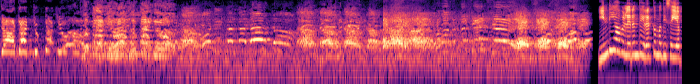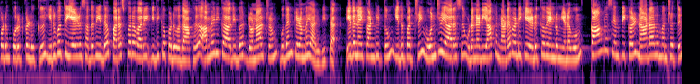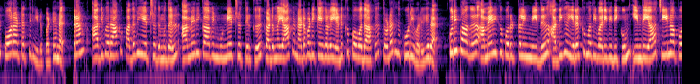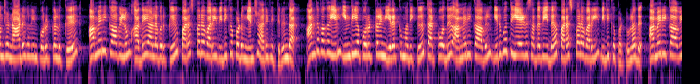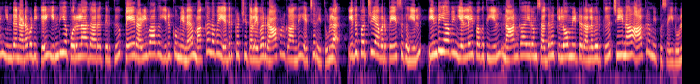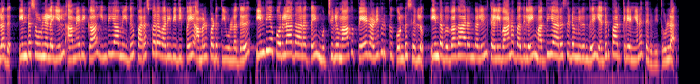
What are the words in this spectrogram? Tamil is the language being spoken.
उत्तराखंड झुकता क्यों हो मोदी இந்தியாவிலிருந்து இறக்குமதி செய்யப்படும் பொருட்களுக்கு இருபத்தி ஏழு சதவீத பரஸ்பர வரி விதிக்கப்படுவதாக அமெரிக்க அதிபர் டொனால்ட் ட்ரம்ப் புதன்கிழமை அறிவித்தார். இதனை கண்டித்தும் இது பற்றி ஒன்றிய அரசு உடனடியாக நடவடிக்கை எடுக்க வேண்டும் எனவும் காங்கிரஸ் எம்பிக்கள் நாடாளுமன்றத்தில் போராட்டத்தில் ஈடுபட்டனர். ட்ரம்ப் அதிபராக பதவியேற்றது முதல் அமெரிக்காவின் முன்னேற்றத்திற்கு கடுமையாக நடவடிக்கைகளை எடுக்கப் போவதாக தொடர்ந்து கூறி வருகிறார். குறிப்பாக அமெரிக்க பொருட்களின் மீது அதிக இறக்குமதி வரி விதிக்கும் இந்தியா சீனா போன்ற நாடுகளின் பொருட்களுக்கு அமெரிக்காவிலும் அதே அளவிற்கு பரஸ்பர வரி விதிக்கப்படும் என்று அறிவித்திருந்தார். அந்த வகையில் இந்திய பொருட்களின் இறக்குமதிக்கு தற்போது அமெரிக்காவில் இருபத்தி ஏழு சதவீத பரஸ்பர வரி விதிக்கப்பட்டுள்ளது. அமெரிக்காவின் இந்த நடவடிக்கை இந்திய பொருளாதாரத்திற்கு பேரழிவாக இருக்கும் என மக்களவை எதிர்க்கட்சித் தலைவர் ராகுல் காந்தி எச்சரித்துள்ளார். இது பற்றி அவர் பேசுகையில் இந்தியாவின் எல்லை பகுதியில் நான்காயிரம் சதுர கிலோமீட்டர் அளவிற்கு சீனா ஆக்கிரமிப்பு செய்துள்ளது. இந்த சூழ்நிலையில் அமெரிக்கா இந்தியா மீது பரஸ்பர வரி விதிப்பை அமல்படுத்தியுள்ளது. இந்திய பொருளாதாரத்தை முற்றிலுமாக பேரழிவிற்கு கொண்டு செல்லும். இந்த விவகாரங்களில் தெளிவான பதிலை மத்திய அரசிடமிருந்து எதிர்பார்க்கிறேன் என தெரிவித்துள்ளார்.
